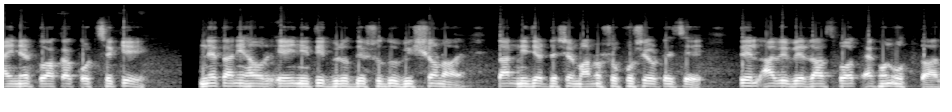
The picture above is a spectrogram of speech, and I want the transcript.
আইনের তোয়াক্কা করছে কে? নেতানিয়াহুর এই নীতির বিরুদ্ধে শুধু বিশ্ব নয়, তার নিজের দেশের মানুষও ফুসে উঠেছে। তেল আবিবের রাজপথ এখন উত্তাল।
